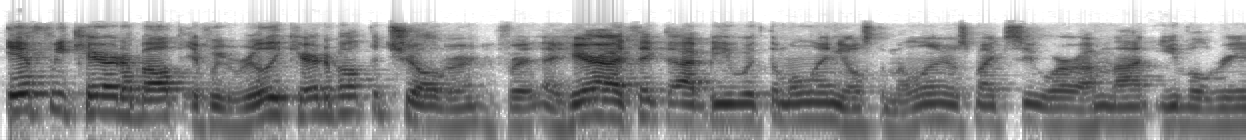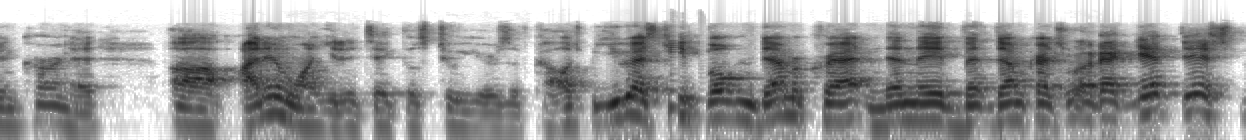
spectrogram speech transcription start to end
if we cared about, if we really cared about the children, here I think I'd be with the millennials. The millennials might see where I'm not evil reincarnate. Uh, I didn't want you to take those two years of college, but you guys keep voting Democrat, and then they Democrats will get this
